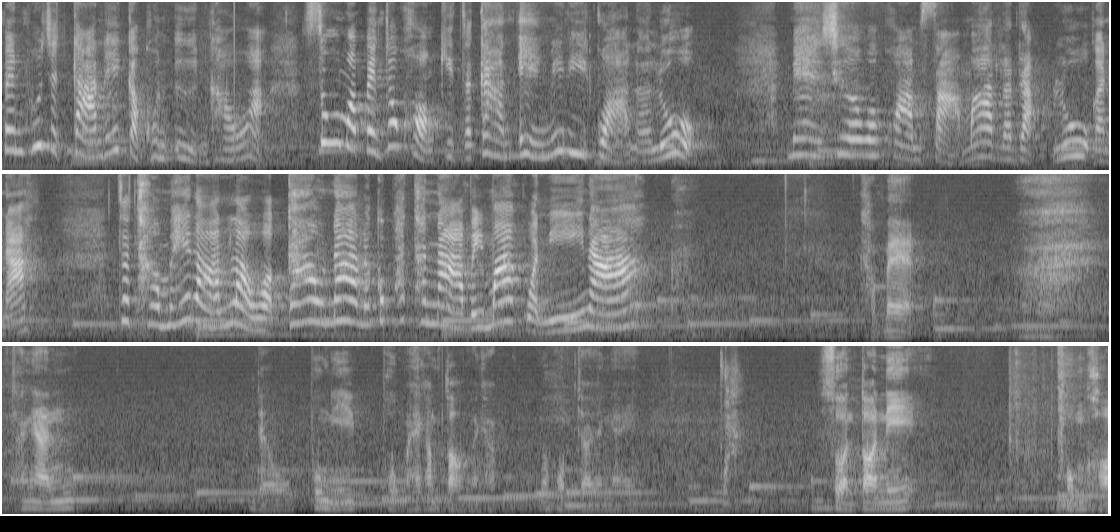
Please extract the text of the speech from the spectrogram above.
เป็นผู้จัดการให้กับคนอื่นเขาอะสู้มาเป็นเจ้าของกิจการเองไม่ดีกว่าเหรอลูก แม่เชื่อว่าความสามารถระดับลูกอะนะ จะทำให้ร้านเราอะก้าวหน้าแล้วก็พัฒนาไปมากกว่านี้นะ ครับแม่อ่าถ้างั้น เดี๋ยวพรุ่งนี้ผมมาให้คำตอบนะครับ ว่าผมจะเอายังไง จ้ะ ส่วนตอนนี้ ผมขอ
